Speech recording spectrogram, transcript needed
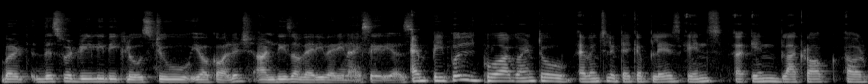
but this would really be close to your college and these are very very nice areas And people who are going to eventually take a place in uh, in BlackRock or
